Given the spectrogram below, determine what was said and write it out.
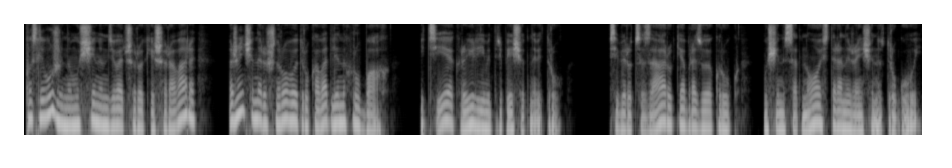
После ужина мужчины надевают широкие шаровары — а женщины расшнуровывают рукава длинных рубах, и те крыльями трепещут на ветру. Все берутся за руки, образуя круг, мужчины с одной стороны, женщины с другой.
